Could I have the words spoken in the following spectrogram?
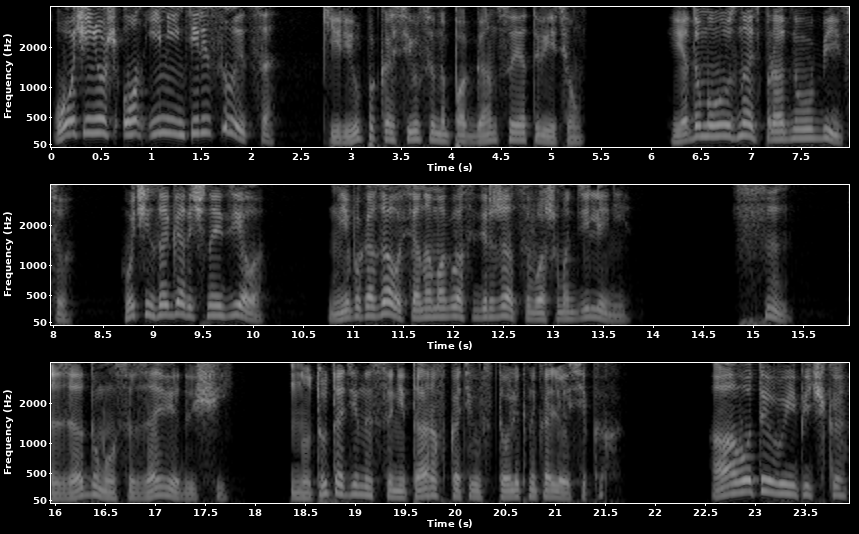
«Очень уж он ими интересуется!» Кирилл покосился на поганца и ответил. «Я думал узнать про одну убийцу. Очень загадочное дело. Мне показалось, она могла содержаться в вашем отделении». «Хм», — задумался заведующий. Но тут один из санитаров катил столик на колесиках. «А вот и выпечка»,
